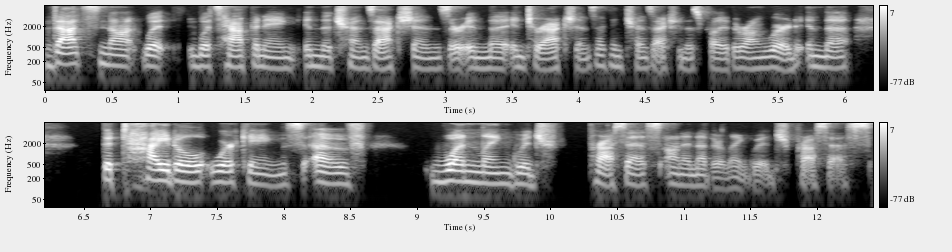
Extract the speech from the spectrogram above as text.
that's not what what's happening in the transactions or in the interactions i think transaction is probably the wrong word in the the tidal workings of one language process on another language process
